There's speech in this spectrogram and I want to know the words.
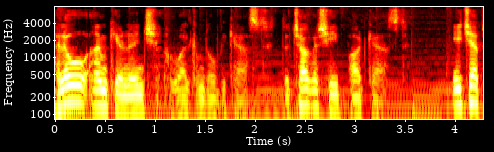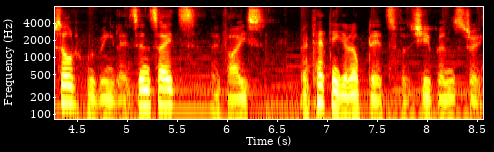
Hello, I'm Kieran Lynch, and welcome to Ovicast, the Teagasc Sheep podcast. Each episode will bring you insights, advice, and technical updates for the sheep industry.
